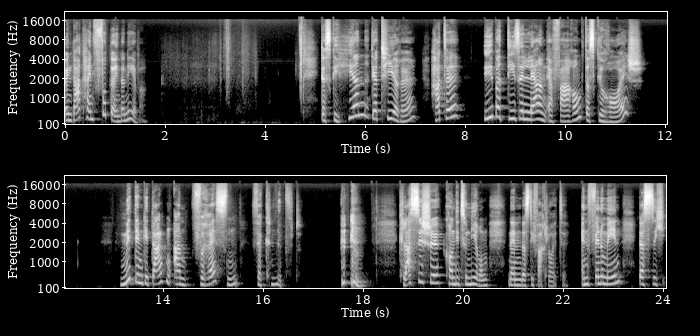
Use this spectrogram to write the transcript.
wenn gar kein Futter in der Nähe war. Das Gehirn der Tiere hatte über diese Lernerfahrung das Geräusch mit dem Gedanken an Fressen verknüpft. Klassische Konditionierung nennen das die Fachleute. Ein Phänomen, das sich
